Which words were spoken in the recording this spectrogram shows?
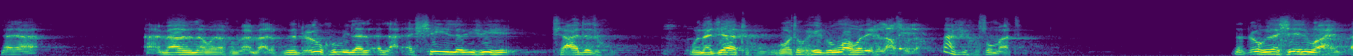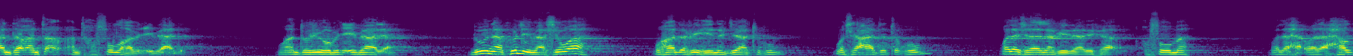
لنا أعمالنا ولكم أعمالكم. ندعوكم إلى الشيء الذي فيه سعادتكم ونجاتكم وهو توحيد الله والإخلاص له. ما في خصومات. ندعوك إلى شيء واحد أنت أنت أن تخصوا الله بالعبادة وأن تريوه بالعبادة دون كل ما سواه وهذا فيه نجاتكم وسعادتكم وليس لنا في ذلك خصومة ولا ولا حظ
